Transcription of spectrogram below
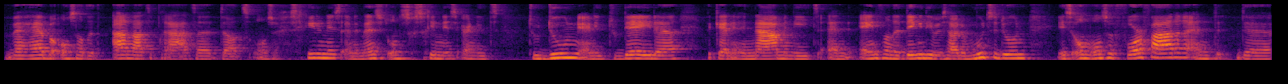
We hebben ons altijd aan laten praten dat onze geschiedenis en de mensen uit onze geschiedenis er niet toe doen, er niet toe deden. We kennen hun namen niet. En een van de dingen die we zouden moeten doen is om onze voorvaderen en de, de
